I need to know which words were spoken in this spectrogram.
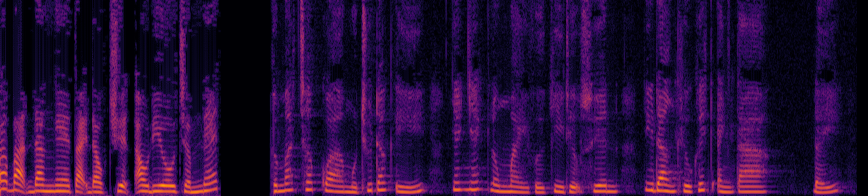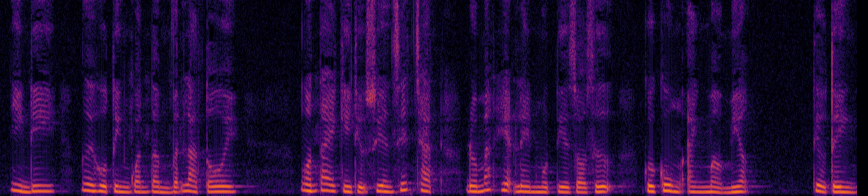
Các bạn đang nghe tại đọc truyện audio.net Đôi mắt chớp qua một chút đắc ý, nhách nhách lông mày với Kỳ Thiệu Xuyên như đang khiêu khích anh ta. Đấy, nhìn đi, người hồ tình quan tâm vẫn là tôi. Ngón tay Kỳ Thiệu Xuyên siết chặt, đôi mắt hiện lên một tia do dự, cuối cùng anh mở miệng. Tiểu tình,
